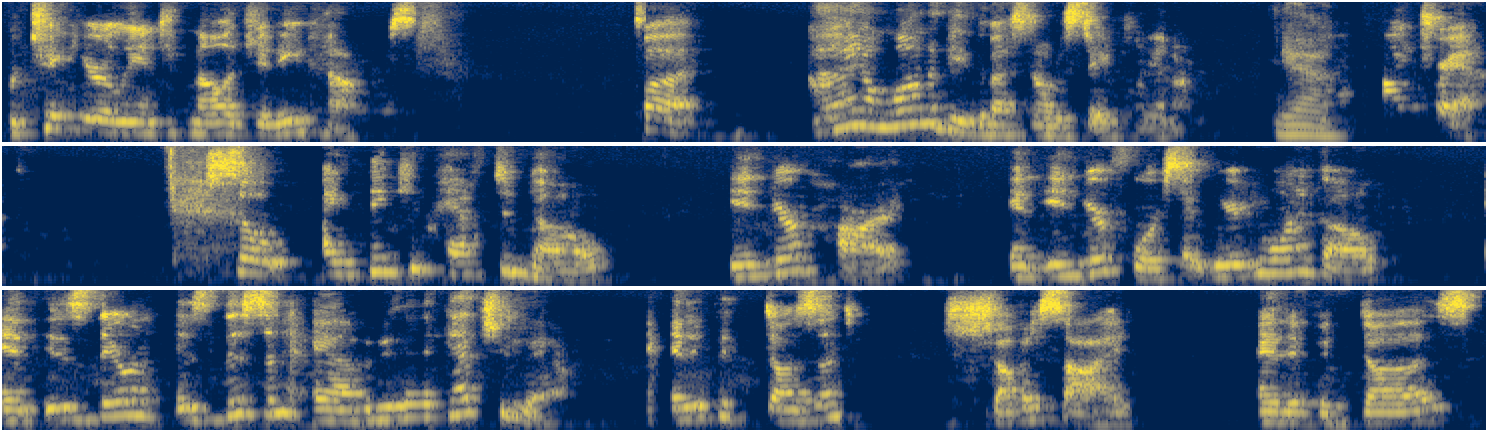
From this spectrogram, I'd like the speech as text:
particularly in technology and e commerce. But I don't want to be the best known estate planner. Yeah. I track. So I think you have to know in your heart and in your foresight where you want to go. And is there is this an avenue that gets you there? And if it doesn't, shove it aside. And if it does,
